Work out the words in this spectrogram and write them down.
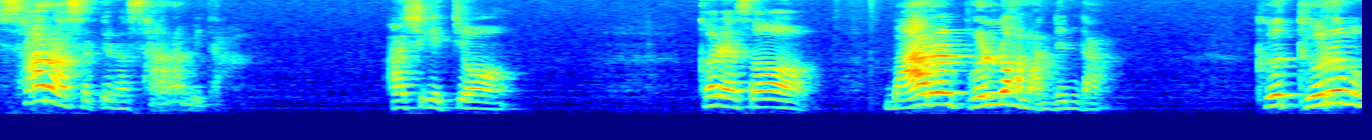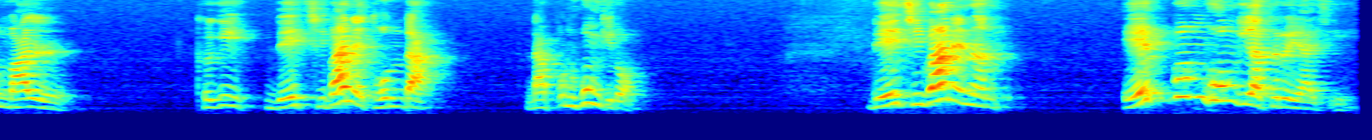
살았을 때는 사람이다. 아시겠죠? 그래서 말을 벌로 하면 안 된다 그 더러운 말 거기 내 집안에 돈다 나쁜 홍기로 내 집안에는 예쁜 공기가 들어야지.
